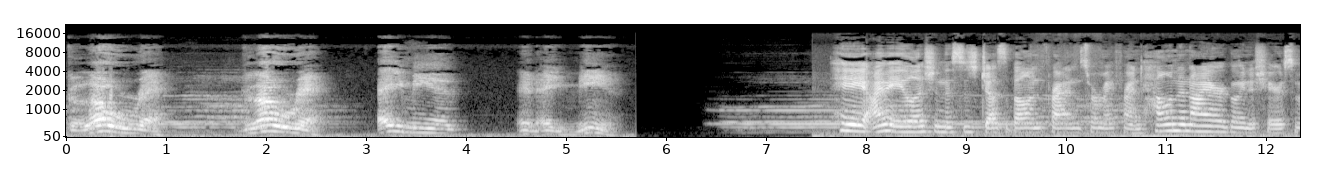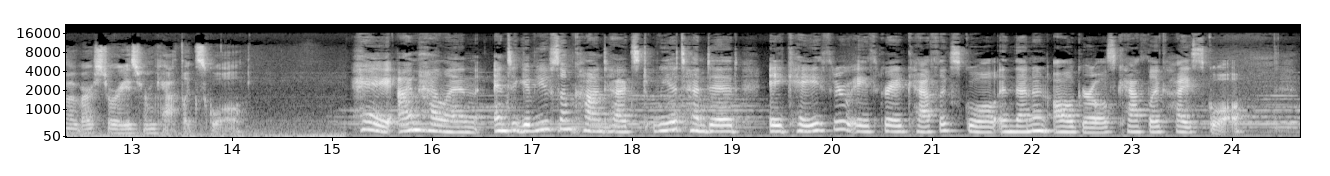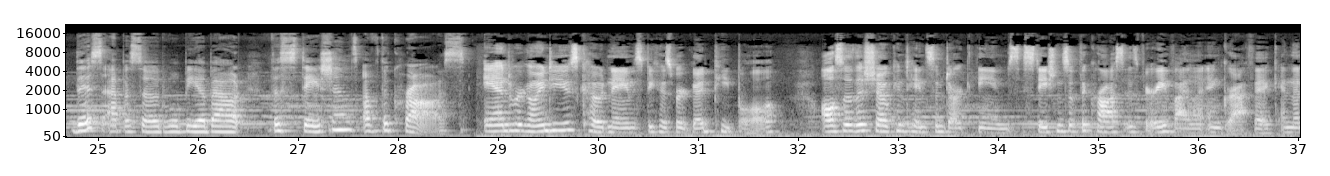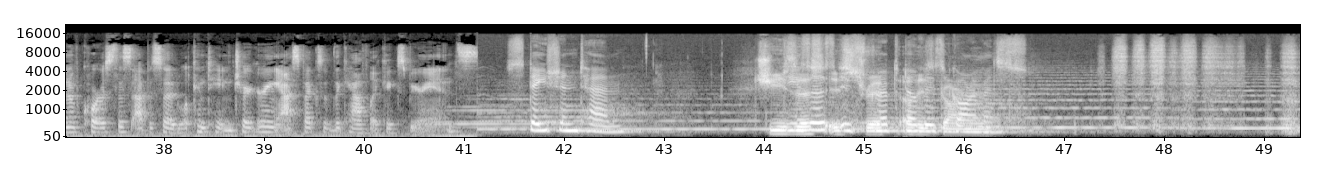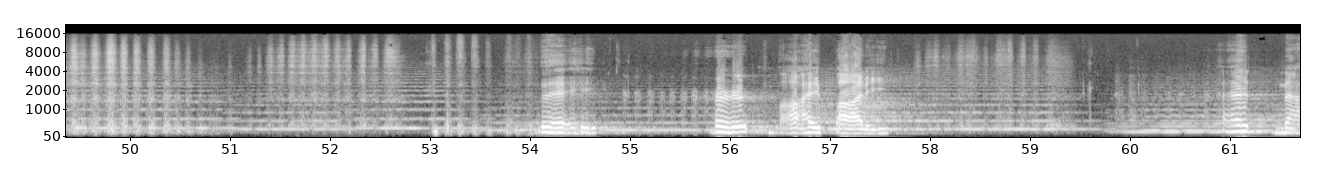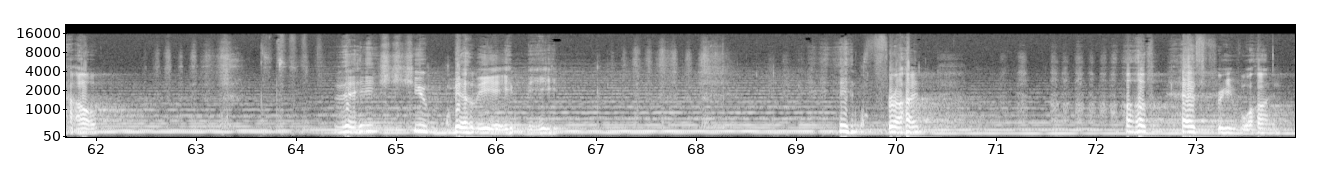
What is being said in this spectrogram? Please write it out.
Glory. Glory. Amen and amen. Hey, I'm Ailish, and this is Jezebel and Friends, where my friend Helen and I are going to share some of our stories from Catholic school. Hey, I'm Helen, and to give you some context, we attended a K through 8th grade Catholic school and then an all girls Catholic high school. This episode will be about the Stations of the Cross. And we're going to use code names because we're good people. Also, the show contains some dark themes. Stations of the Cross is very violent and graphic, and then, of course, this episode will contain triggering aspects of the Catholic experience. Station 10 Jesus, is stripped of his garments. They hurt my body. And now they humiliate me in front of everyone.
